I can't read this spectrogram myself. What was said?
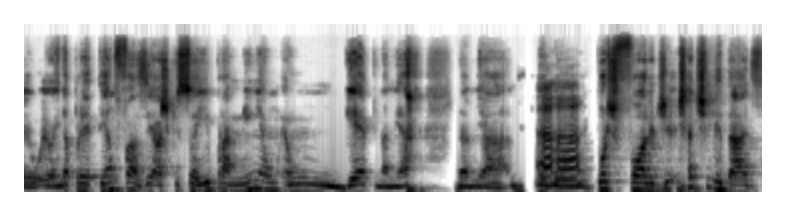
eu, eu ainda pretendo fazer, acho que isso aí, para mim, é um, é um gap na minha, na minha no portfólio de, de, atividades,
